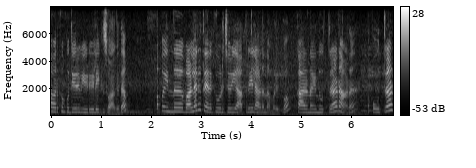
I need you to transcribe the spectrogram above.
എല്ലാവർക്കും പുതിയൊരു വീഡിയോയിലേക്ക് സ്വാഗതം. അപ്പോൾ ഇന്ന് വളരെ തിരക്ക് പിടിച്ചൊരു യാത്രയിലാണ് നമ്മളിപ്പോൾ. കാരണം ഇന്ന് ഉത്രാടാണ്. അപ്പോൾ ഉത്രാട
